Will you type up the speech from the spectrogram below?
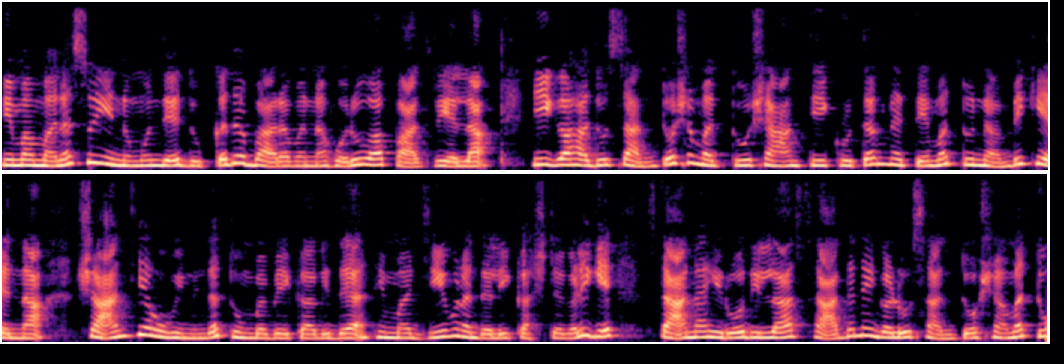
ನಿಮ್ಮ ಮನಸ್ಸು ಇನ್ನು ಮುಂದೆ ದುಃಖದ ಭಾರವನ್ನು ಹೊರುವ ಪಾತ್ರೆಯಲ್ಲ. ಈಗ ಅದು ಸಂತೋಷ ಮತ್ತು ಶಾಂತಿ, ಕೃತಜ್ಞತೆ ಮತ್ತು ನಂಬಿಕೆಯನ್ನ ಶಾಂತಿಯ ಹೂವಿನಿಂದ ತುಂಬಬೇಕಾಗಿದೆ. ನಿಮ್ಮ ಜೀವನದಲ್ಲಿ ಕಷ್ಟಗಳಿಗೆ ಸ್ಥಾನ ಇರೋದಿಲ್ಲ. ಸಾಧನೆಗಳು ಸಂತೋಷ ಮತ್ತು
